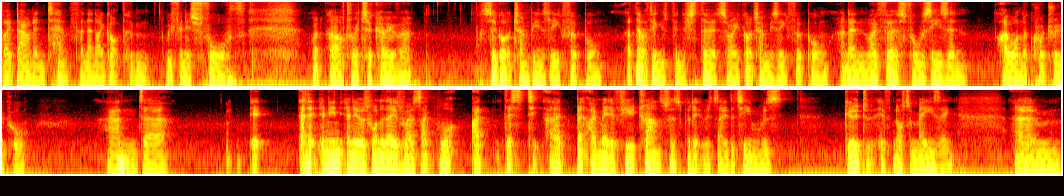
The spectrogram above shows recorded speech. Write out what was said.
like down in tenth, and then I got them. We finished fourth when, after I took over, so got Champions League football. No, I think it finished third. Sorry, got Champions League football, and then my first full season, I won the quadruple, and uh, it and it, and it was one of those where it's like, what I this t- I bet I made a few transfers, but it was know, the team was good, if not amazing. Um,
